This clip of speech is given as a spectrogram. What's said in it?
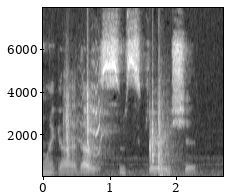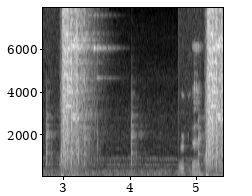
my god, that was some scary shit. Okay.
